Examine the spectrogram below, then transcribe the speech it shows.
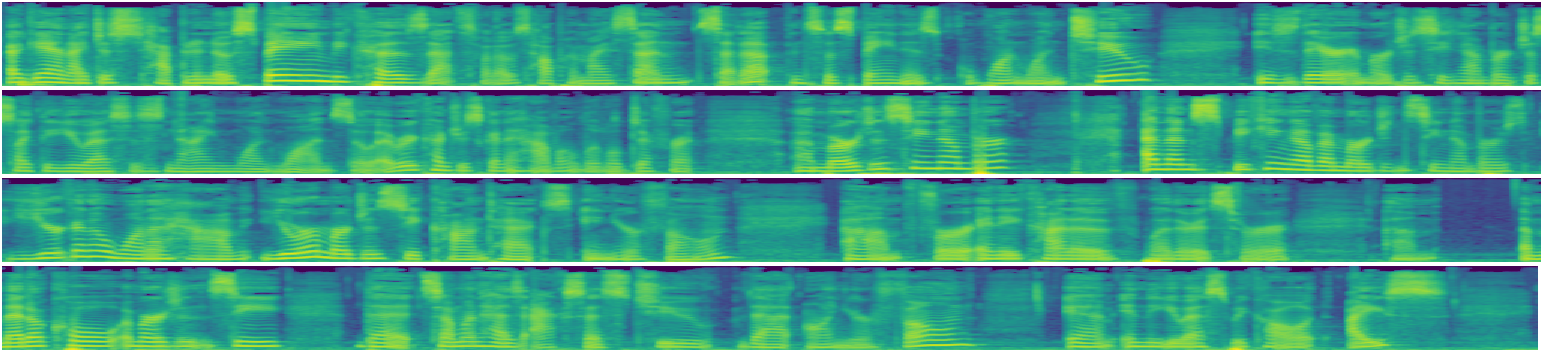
Again, I just happen to know Spain because that's what I was helping my son set up. And so Spain is 112 is their emergency number, just like the US is 911. So every country is going to have a little different emergency number. And then, speaking of emergency numbers, you're going to want to have your emergency contacts in your phone um, for any kind of, whether it's for um, a medical emergency, that someone has access to that on your phone. Um, in the US, we call it ICE.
